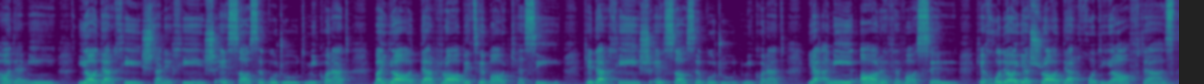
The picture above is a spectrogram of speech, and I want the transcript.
آدمی یا در خیشتن خیش احساس وجود می کند و یا در رابطه با کسی که در خیش احساس وجود می کند یعنی عارف واصل که خدایش را در خود یافته است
